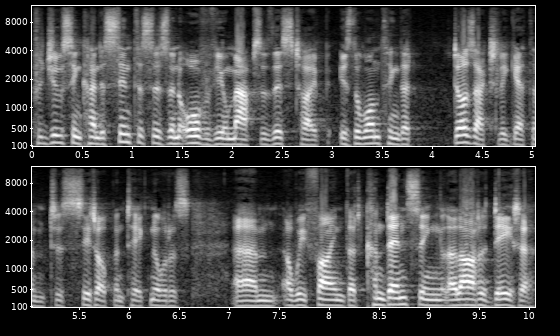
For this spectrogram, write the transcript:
producing kind of synthesis and overview maps of this type is the one thing that does actually get them to sit up and take notice. Um, and we find that condensing a lot of data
